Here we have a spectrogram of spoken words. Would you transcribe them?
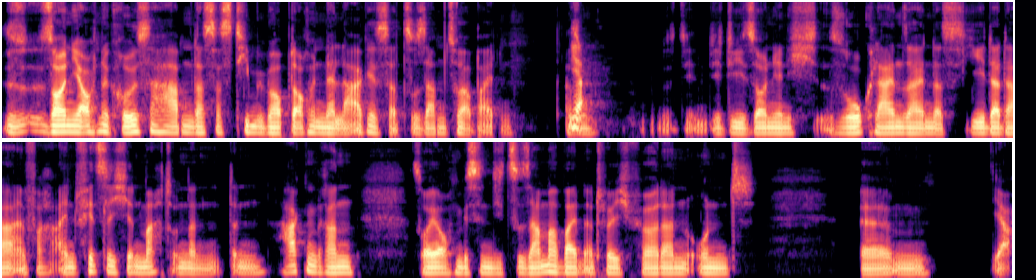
Sollen ja auch eine Größe haben, dass das Team überhaupt auch in der Lage ist, da zusammenzuarbeiten. Also ja. Die, die, sollen ja nicht so klein sein, dass jeder da einfach ein Fitzelchen macht und dann, dann Haken dran. Soll ja auch ein bisschen die Zusammenarbeit natürlich fördern und ähm, ja.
